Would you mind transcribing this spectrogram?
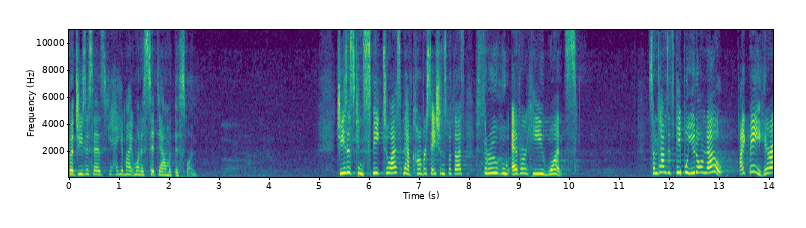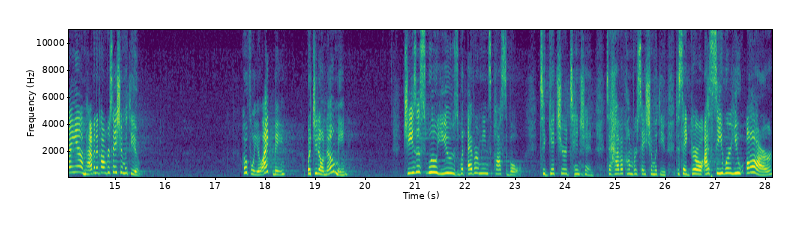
But Jesus says, yeah, you might want to sit down with this one. Jesus can speak to us and have conversations with us through whoever he wants. Sometimes it's people you don't know, like me. Here I am having a conversation with you. Hopefully, you like me, but you don't know me. Jesus will use whatever means possible to get your attention, to have a conversation with you, to say, Girl, I see where you are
